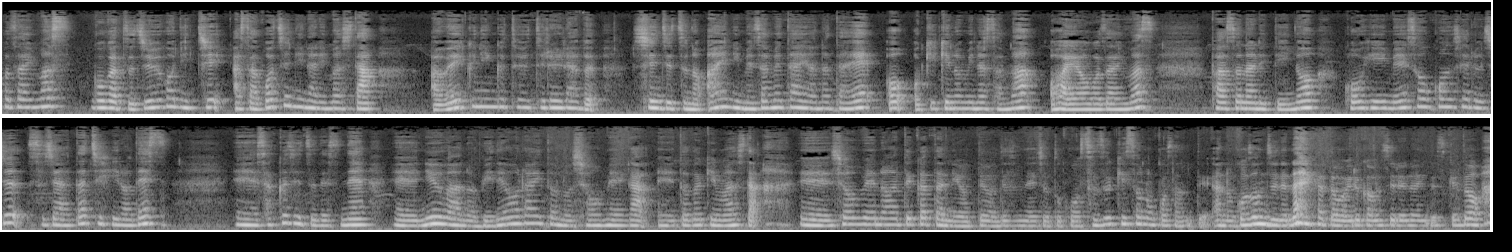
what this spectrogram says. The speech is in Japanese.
うございます。5月15日朝5時になりました。Awakening to True Love 真実の愛に目覚めたいあなたへをお聞きの皆様おはようございます。パーソナリティのコーヒー瞑想コンシェルジュスジャータ千尋です。えー、昨日ですね、えー、ニューアーのビデオライトの照明が、えー、届きました、え照明の当て方によってはですねちょっとこう鈴木園子さんってあのご存知でない方もいるかもしれないんですけど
